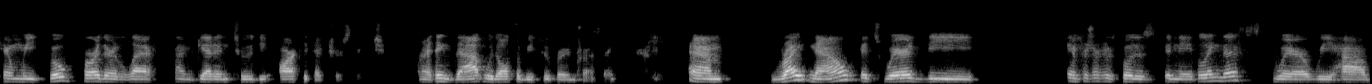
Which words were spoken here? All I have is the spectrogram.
can we go further left and get into the architecture stage? And I think that would also be super interesting. Um, right now, it's where the infrastructure code is enabling this, where we have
